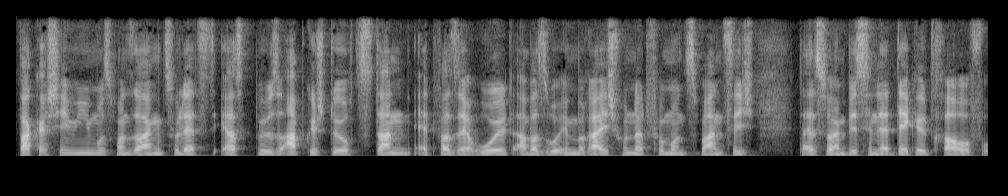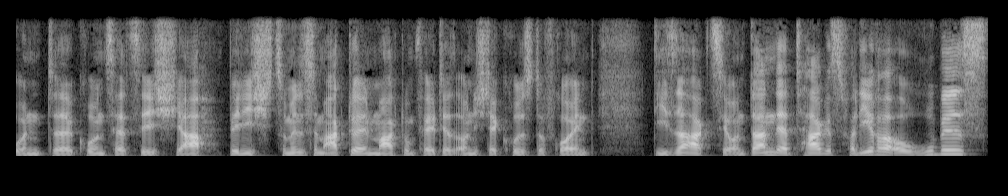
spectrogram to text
Wacker Chemie, muss man sagen, zuletzt erst böse abgestürzt, dann etwas erholt, aber so im Bereich 125, da ist so ein bisschen der Deckel drauf und äh, grundsätzlich, ja, bin ich zumindest im aktuellen Marktumfeld jetzt auch nicht der größte Freund dieser Aktie. Und dann der Tagesverlierer Aurubis.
